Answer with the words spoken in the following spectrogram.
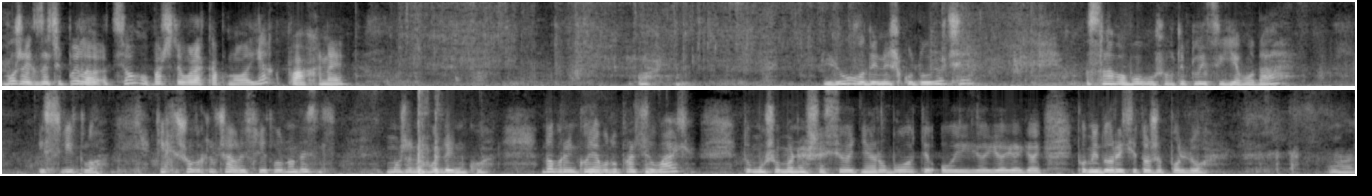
Боже, як зачепила цього, бачите, вона капнула. Як пахне. Ой. Лю, води не шкодуючи. Слава Богу, що в теплиці є вода і світло. Тільки що виключали світло, ну десь може на годинку. Добренько, я буду працювати, тому що в мене ще сьогодні роботи. Ой-ой-ой-ой. Помідори ці теж полю. Е,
